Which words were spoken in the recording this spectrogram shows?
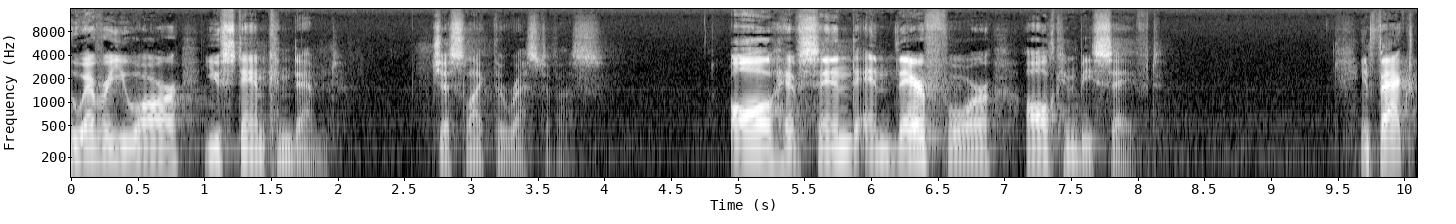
Whoever you are, you stand condemned, just like the rest of us. All have sinned, and therefore all can be saved. In fact,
